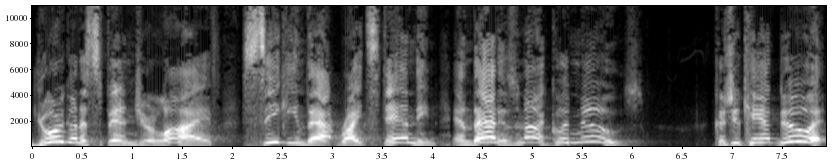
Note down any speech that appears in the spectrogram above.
you're going to spend your life seeking that right standing. And that is not good news because you can't do it.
